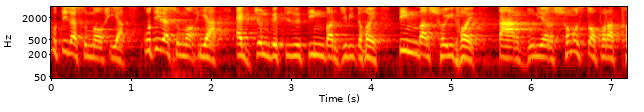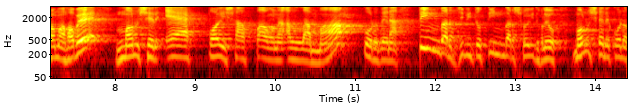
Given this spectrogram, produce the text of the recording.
কুতিলা সুম্মা হিয়া কুতিলা সুম্মা হিয়া একজন ব্যক্তি যদি তিনবার জীবিত হয়, তিনবার শহীদ হয় তার দুনিয়ার সমস্ত অপরাধ ক্ষমা হবে। মানুষের এক পয়সা পাওনা আল্লাহ মাফ করবে না। তিনবার জীবিত, তিনবার শহীদ হলেও মানুষের কোনো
